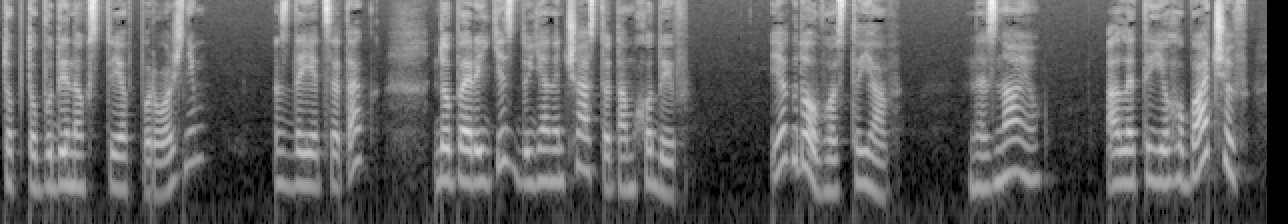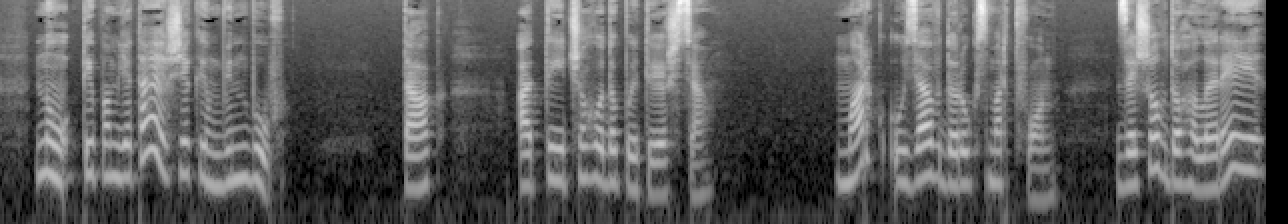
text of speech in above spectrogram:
Тобто будинок стояв порожнім? Здається, так? До переїзду я не часто там ходив. Як довго стояв? Не знаю. Але ти його бачив? Ну, ти пам'ятаєш, яким він був? Так. А ти чого допитуєшся? Марк узяв до рук смартфон, зайшов до галереї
